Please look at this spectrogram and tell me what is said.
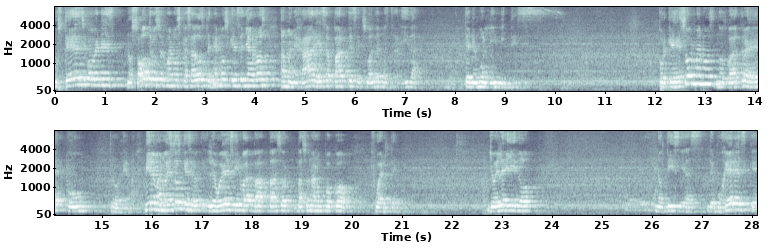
ustedes jóvenes, nosotros hermanos casados, tenemos que enseñarnos a manejar esa parte sexual de nuestra vida tenemos límites. Porque eso, hermanos, nos va a traer un problema. Mire, hermano, esto que le voy a decir va, a sonar un poco fuerte. Yo he leído noticias de mujeres que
